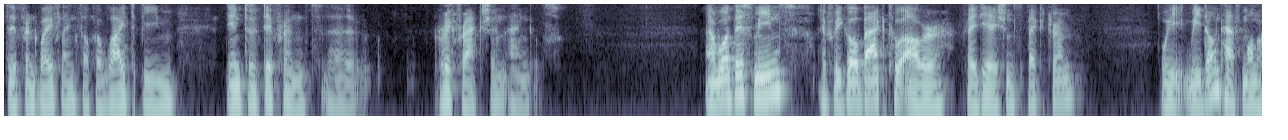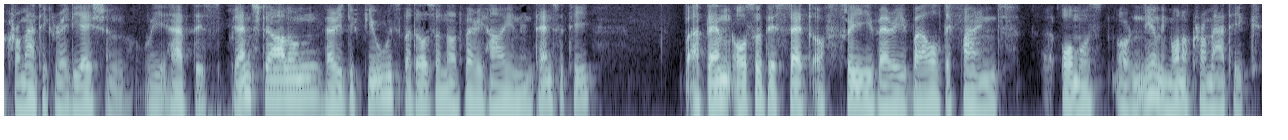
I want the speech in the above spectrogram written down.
different wavelengths of a white beam into different uh, refraction angles. And what this means, if we go back to our radiation spectrum, we, we don't have monochromatic radiation. We have this Bremsstrahlung, very diffuse, but also not very high in intensity. But then also this set of three very well-defined, uh, almost or nearly monochromatic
